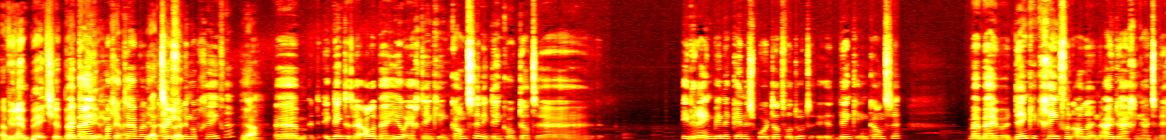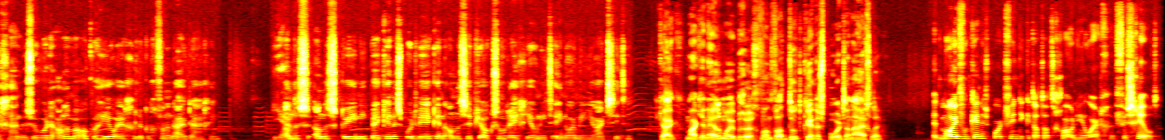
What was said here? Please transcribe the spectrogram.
Hebben jullie een beetje beter Waarbij, leren mag ik kennen? daar ja, een tuurlijk. aanvulling op geven? Ja? Ehm, ik denk dat wij allebei heel erg denken in kansen. En ik denk ook dat eh, iedereen binnen kennissport dat wel doet, eh, denken in kansen. Waarbij we denk ik geen van allen een uitdaging uit de weg gaan. Dus we worden allemaal ook wel heel erg gelukkig van een uitdaging. Ja. Anders, anders kun je niet bij kennissport werken en anders heb je ook zo'n regio niet enorm in je hart zitten. Kijk, maak je een hele mooie brug. Want wat doet kennissport dan eigenlijk? Het mooie van kennissport vind ik dat dat gewoon heel erg verschilt.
